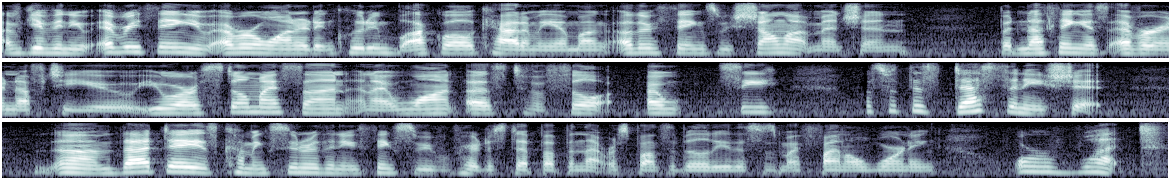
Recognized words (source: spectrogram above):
I've given you everything you've ever wanted, including Blackwell Academy, among other things we shall not mention. But nothing is ever enough to you. You are still my son, and I want us to fulfill. I see. What's with this destiny shit? Um, that day is coming sooner than you think, so be prepared to step up in that responsibility. This is my final warning. Or what,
